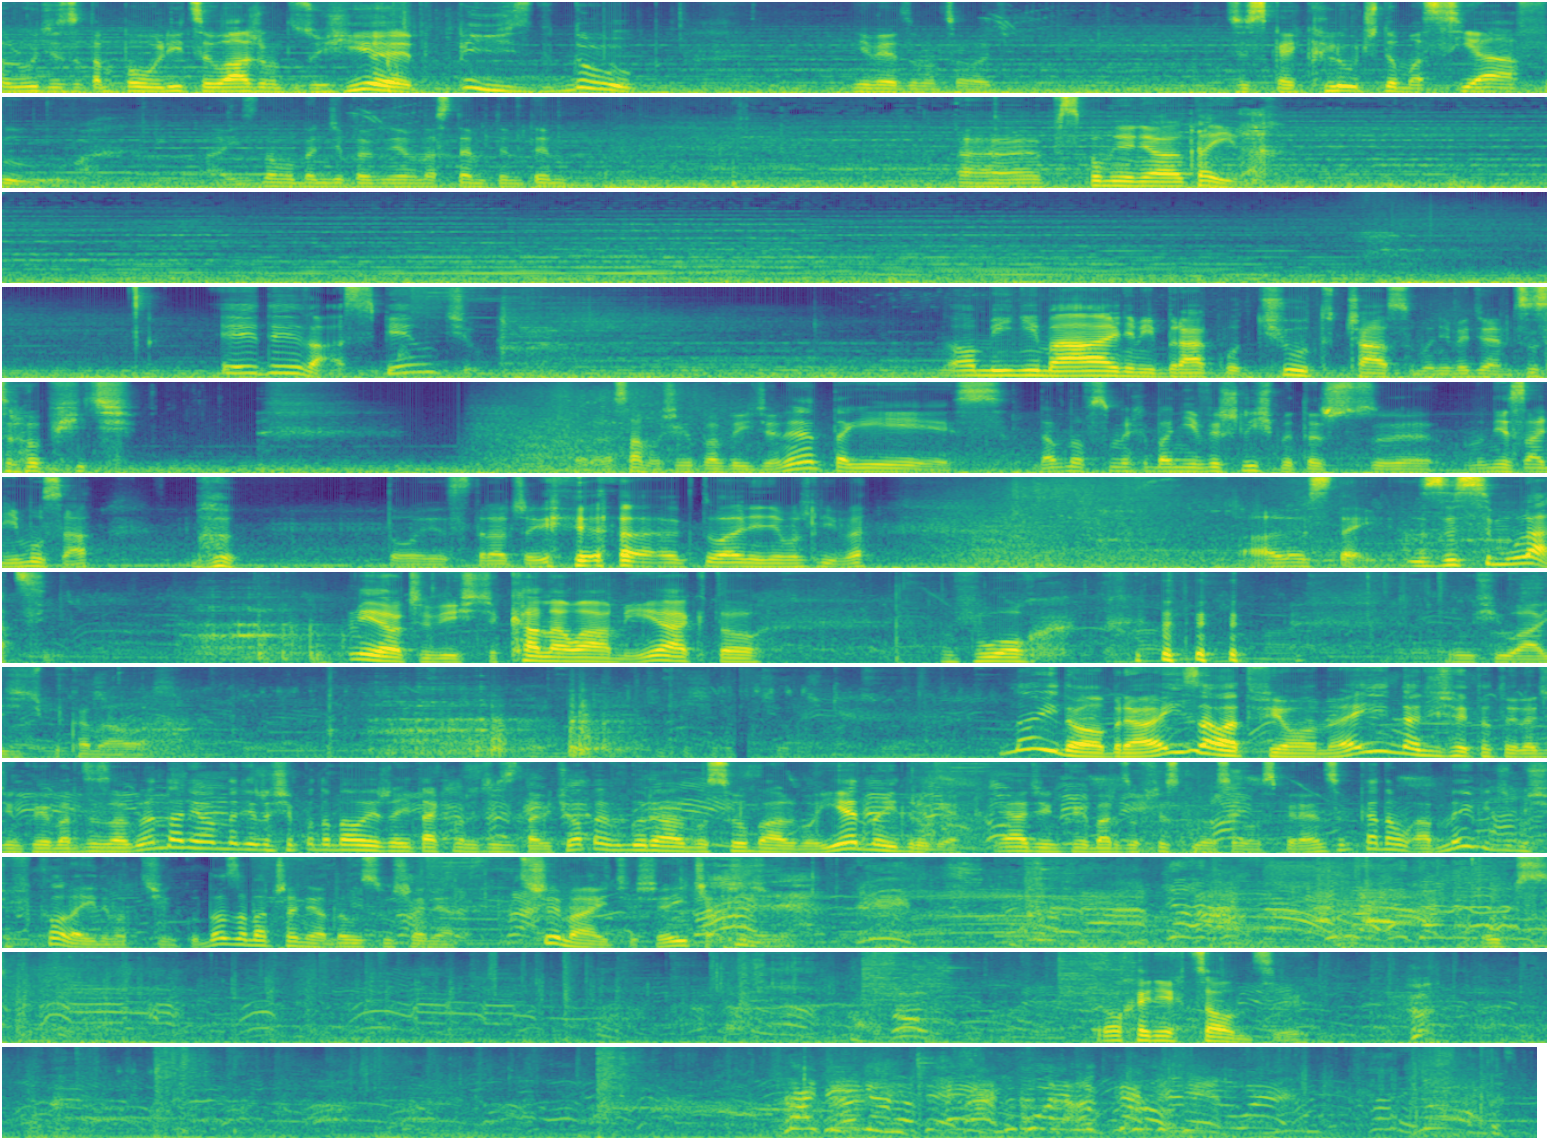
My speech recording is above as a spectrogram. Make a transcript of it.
Ludzie co tam po ulicy łażą, to coś jeb, pizd, dup. Nie wiedzą o co chodzi. Zyskaj klucz do Masjafu. A i znowu będzie pewnie w następnym tym e, wspomnienia Altaira. I dwa z pięciu. No minimalnie mi brakło ciut czasu, bo nie wiedziałem co zrobić. Dobra, samo się chyba wyjdzie, nie? Tak jest. Dawno w sumie chyba nie wyszliśmy też, e, no nie z Animusa, bo to jest raczej aktualnie niemożliwe. Ale z tej, ze symulacji. I oczywiście kanałami, jak to Włoch musi łazić po kanałach. No i dobra, i załatwione. I na dzisiaj to tyle. Dziękuję bardzo za oglądanie. Mam nadzieję, że się podobało. Jeżeli tak, możecie zostawić łapę w górę albo suba, albo jedno i drugie. Ja dziękuję bardzo wszystkim osobom wspierającym kanał, a my widzimy się w kolejnym odcinku. Do zobaczenia, do usłyszenia. Trzymajcie się i cześć. Ups. Trochę niechcący. Right there! Look at him!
